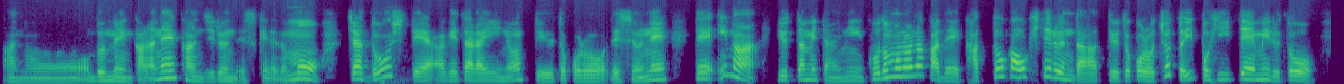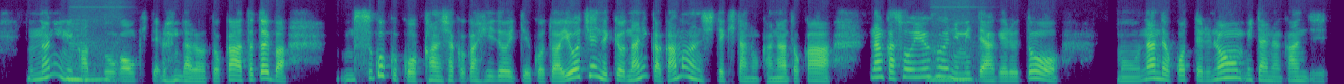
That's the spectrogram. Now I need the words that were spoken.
あの、文面からね、感じるんですけれども、じゃあどうしてあげたらいいのっていうところですよね。で、今言ったみたいに、子供の中で葛藤が起きてるんだっていうところをちょっと一歩引いてみると、何に葛藤が起きてるんだろうとか、例えば、すごくこう感触がひどいっていうことは、幼稚園で今日何か我慢してきたのかなとか、なんかそういうふうに見てあげると、もうなんで怒ってるのみたいな感じ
